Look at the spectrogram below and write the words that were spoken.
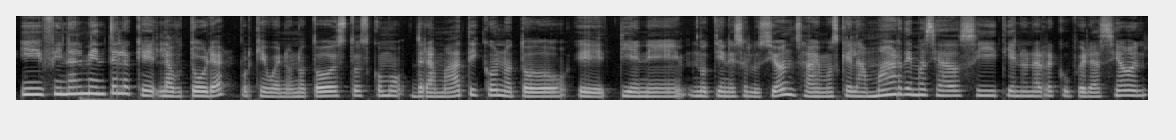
Y finalmente lo que la autora, porque bueno, no todo esto es como dramático, no todo eh, tiene, no tiene solución, sabemos que el amar demasiado sí tiene una recuperación,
